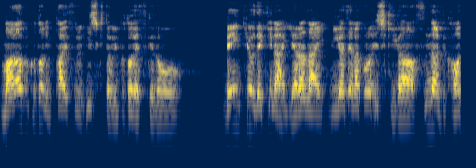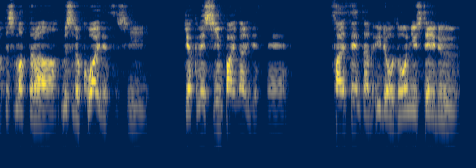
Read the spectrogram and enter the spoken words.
学ぶことに対する意識ということですけど、勉強できない、やらない、苦手なこの意識がすんなりと変わってしまったら、むしろ怖いですし、逆に心配なりですね、最先端の医療を導入している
